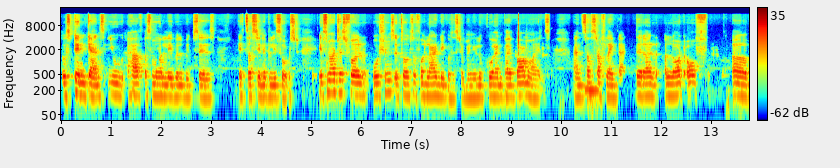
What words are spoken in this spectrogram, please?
those tin cans you have a small label which says it's sustainably sourced it's not just for oceans it's also for land ecosystem when you look go and buy palm oils and some Mm. stuff like that there are a lot of uh,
